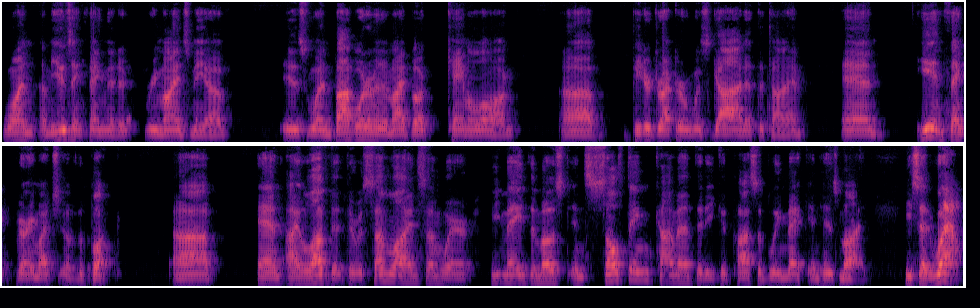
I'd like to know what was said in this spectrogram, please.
one amusing thing that it reminds me of is when Bob Waterman in my book came along, uh, Peter Drucker was God at the time. And he didn't think very much of the book. Uh, and I loved it. There was some line somewhere. He made the most insulting comment that he could possibly make in his mind. He said, Well,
